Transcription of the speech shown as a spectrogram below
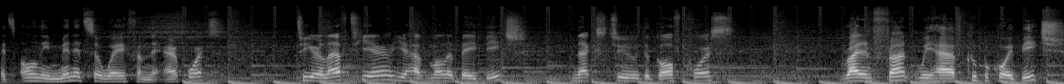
it's only minutes away from the airport. To your left here, you have Mullet Bay Beach, next to the golf course. Right in front, we have Cupecoy Beach,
